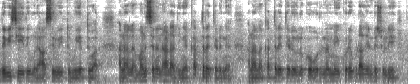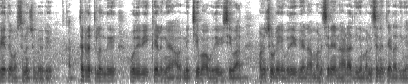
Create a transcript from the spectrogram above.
உதவி செய்து உங்களை ஆசீர்வதித்து உயர்த்துவார். அதனால் மனுஷனை நாடாதீங்க. கத்தரை தேடுங்க. அதனால் கத்தரை தேடுகளுக்கு ஒரு நன்மையும் குறைபடாது என்று சொல்லி வேத வசனம் சொல்லுவது கத்தரிடத்துலேருந்து உதவி கேளுங்க. அவர் நிச்சயமாக உதவி செய்வார். மனுஷனுடைய உதவி வேணாம் மனுஷனை நாடாதீங்க மனுஷனை தேடாதீங்க.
